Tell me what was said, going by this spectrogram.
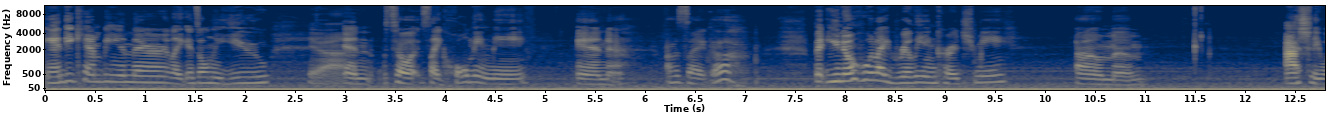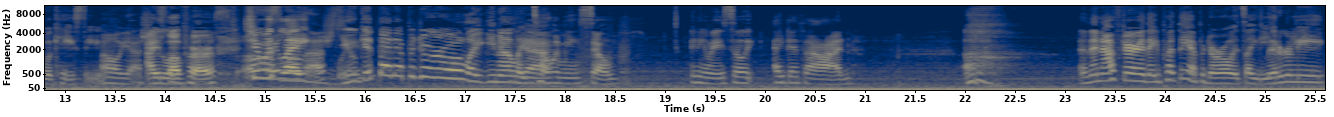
Andy can't be in there. Like it's only you, Yeah. and so it's like holding me, and I was like, oh. But you know who like really encouraged me? Um, um Ashley with Casey. oh yeah. I love her. She Oh, was I like, "You get that epidural," like you know, like Yeah. telling me. So, anyway, so I did that. Ugh. And then after they put the epidural, it's like literally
